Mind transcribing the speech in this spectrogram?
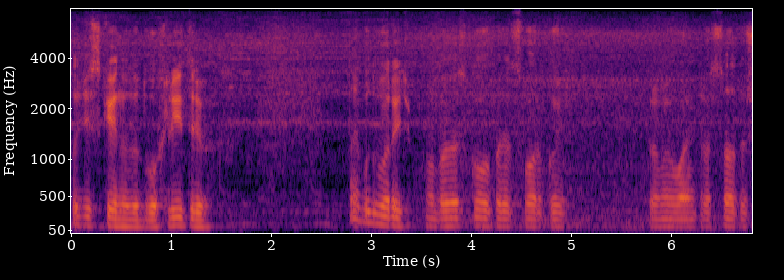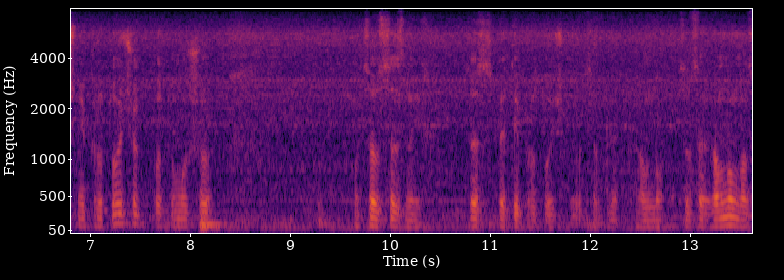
Тоді скину до 2 літрів. Та й буду варити. Обов'язково перед сваркою промиваємо присадочний проточок, тому що оце все з них. Це з п'яти проточків. Оце, блядь, говно. Це все говно в нас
